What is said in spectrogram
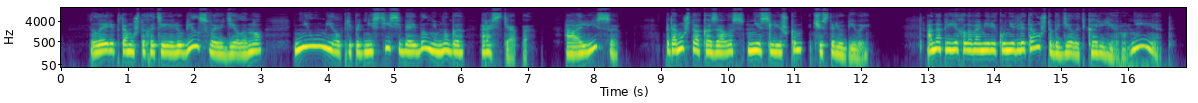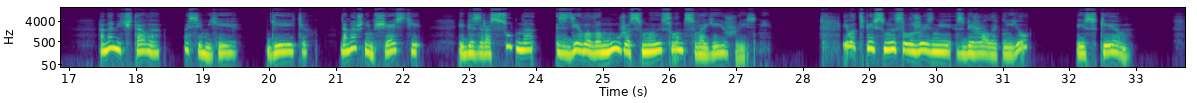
Лэри, потому что хотя и любил свое дело, но не умел преподнести себя и был немного растяпа. А Алиса, потому что оказалась не слишком чистолюбивой. Она приехала в Америку не для того, чтобы делать карьеру. Нет. Она мечтала о семье, детях, домашнем счастье и безрассудно сделала мужа смыслом своей жизни. И вот теперь смысл жизни сбежал от нее. И с кем?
